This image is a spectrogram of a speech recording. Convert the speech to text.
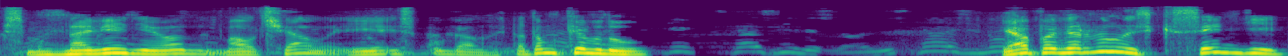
С мгновения он молчал, и я испугалась. Потом кивнул. Я повернулась к Сэнди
